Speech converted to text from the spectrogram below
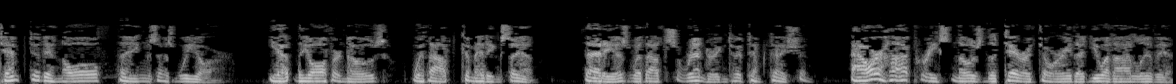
tempted in all things as we are, yet the author knows without committing sin. That is, without surrendering to temptation. Our high priest knows the territory that you and I live in.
